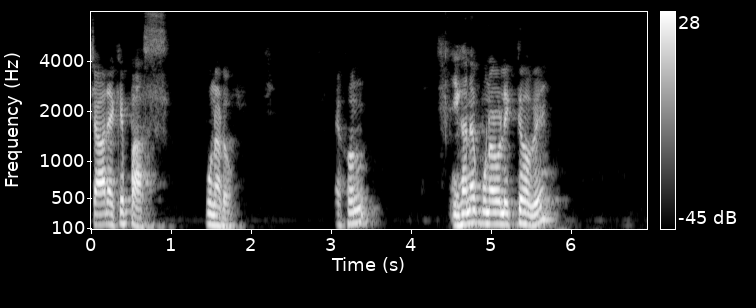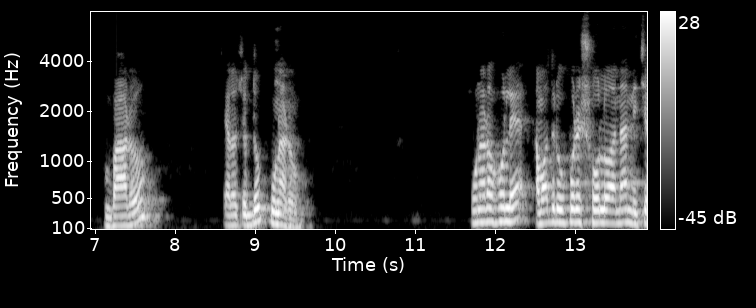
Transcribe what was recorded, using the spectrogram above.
চার একে পাঁচ, পনেরো। এখন এখানে পনেরো লিখতে হবে। বারো, তেরো, চোদ্দ, পনেরো। পনেরো হলে আমাদের উপরে ষোলো আনা, নিচে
